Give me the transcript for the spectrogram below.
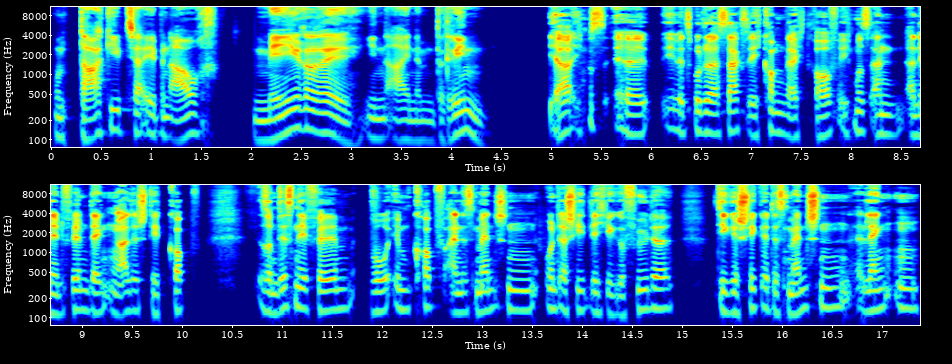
Und da gibt's ja eben auch mehrere in einem drin. Ja, ich muss, äh, jetzt wo du das sagst, ich komme gleich drauf, ich muss an, an den Film denken, alles steht Kopf. So ein Disney-Film, wo im Kopf eines Menschen unterschiedliche Gefühle die Geschicke des Menschen lenken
